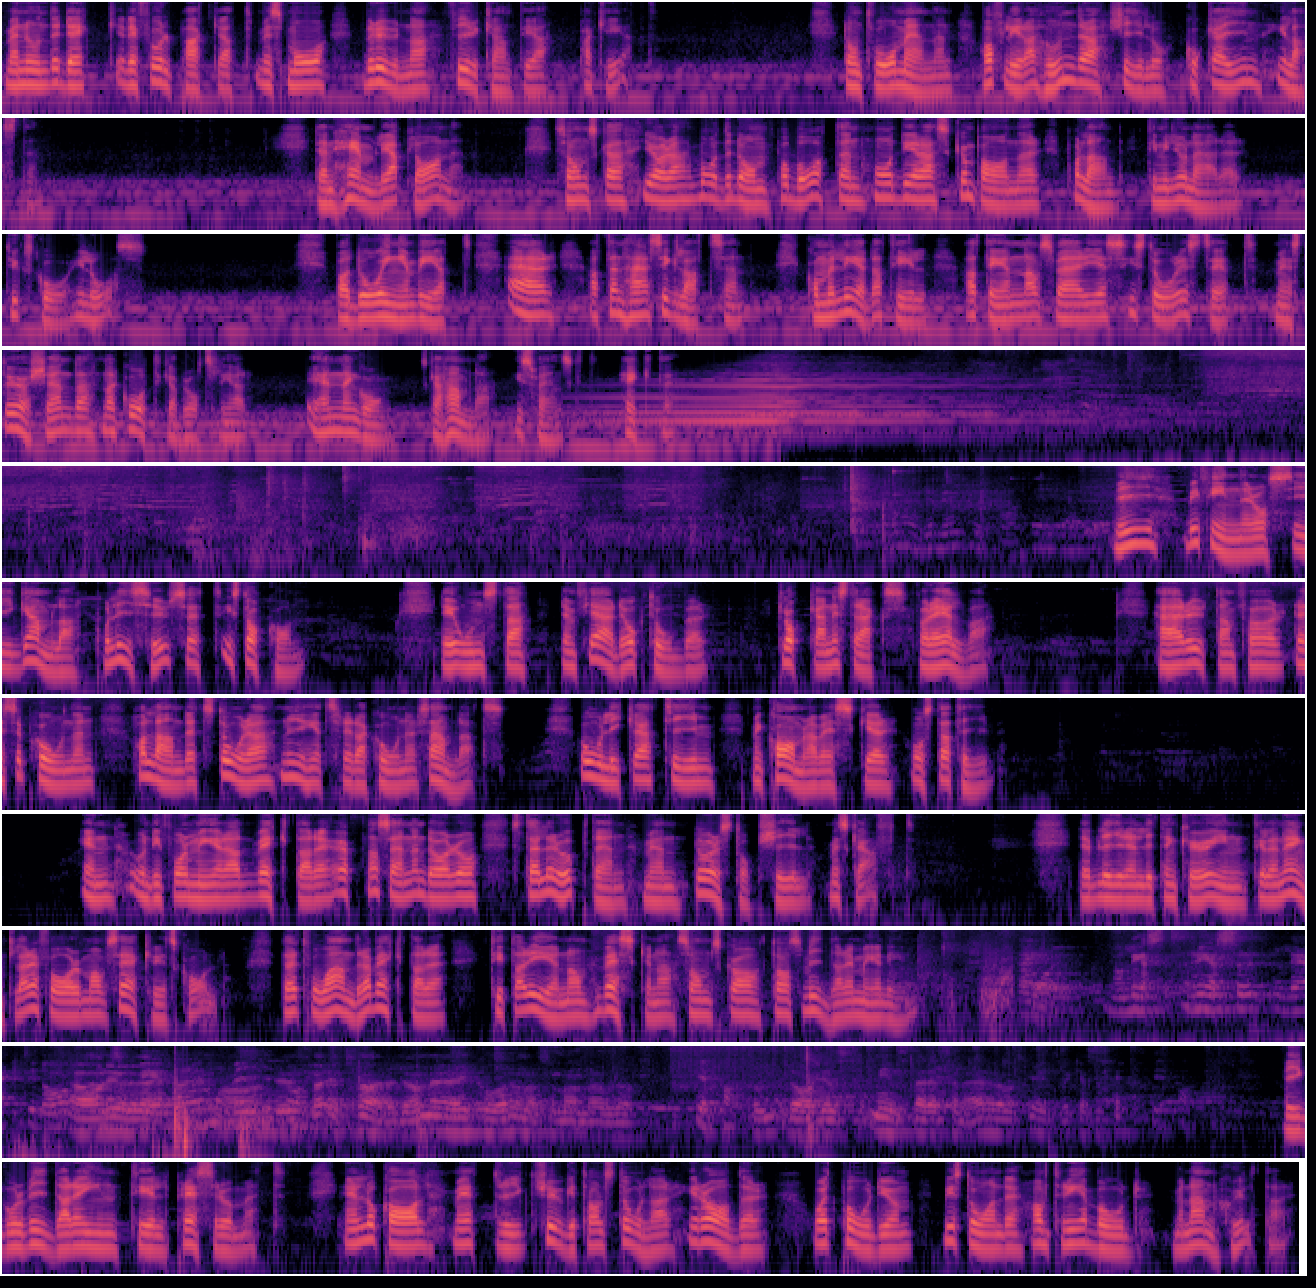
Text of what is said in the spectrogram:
Men under däck är det fullpackat med små bruna fyrkantiga paket. De två männen har flera hundra kilo kokain i lasten. Den hemliga planen som ska göra både dem på båten och deras kumpaner på land till miljonärer tycks gå i lås. Vad då ingen vet är att den här seglatsen kommer leda till att en av Sveriges historiskt sett mest ökända narkotikabrottslingar än en gång ska hamna i svenskt häkte. Vi befinner oss i gamla polishuset i Stockholm. Det är onsdag den 4 oktober. Klockan är strax före 11. Här utanför receptionen har landets stora nyhetsredaktioner samlats. olika team med kameraväskor och stativ. En uniformerad väktare öppnar sedan en dörr och ställer upp den med en dörrstoppkil med skaft. Det blir en liten kö in till en enklare form av säkerhetskoll, där två andra väktare tittar igenom väskorna som ska tas vidare med in. Jag reser lätt idag. Ja, det gör det. Ja, du är ett föredöme i kåren som andra ord. Som dagens minsta resenärer, om ska uttrycka sig. Vi går vidare in till pressrummet. En lokal med ett drygt 20-tal stolar i rader och ett podium bestående av tre bord med namnskyltar.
